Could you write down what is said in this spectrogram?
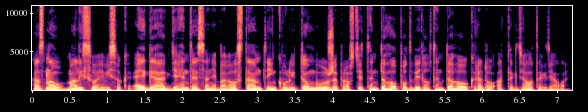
A znovu mali svoje vysoké ega, kde henten sa nebavil s tamtým kvôli tomu, že proste ten toho podviedol, ten toho ukradol a tak ďalej, tak ďalej.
